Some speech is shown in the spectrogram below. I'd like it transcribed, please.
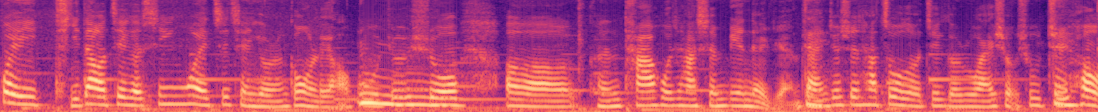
会提到这个，是因为之前有人跟我聊过，嗯、就是说，呃，可能他或者他身边的人，反正就是他做了这个乳癌手术之后，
